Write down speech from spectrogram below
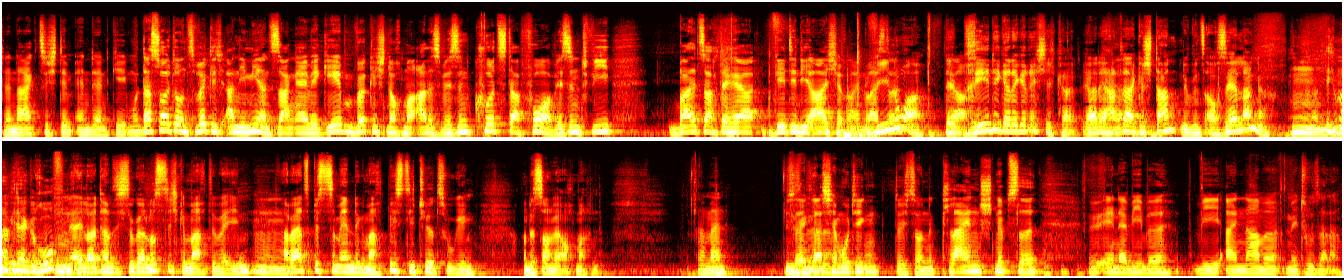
der neigt sich dem Ende entgegen. Und das sollte uns wirklich animieren, zu sagen, ey, wir geben wirklich noch mal alles. Wir sind kurz davor. Wir sind wie, bald sagt der Herr, geht in die Arche rein. Wie? Noah, der Ja. Prediger der Gerechtigkeit. Ja, der hat da gestanden, übrigens auch sehr lange. Hat immer wieder gerufen. Ja, die Leute haben sich sogar lustig gemacht über ihn. Aber er hat es bis zum Ende gemacht, bis die Tür zuging. Und das sollen wir auch machen. Amen. Deswegen lass dich Sinne. ermutigen durch so einen kleinen Schnipsel in der Bibel wie ein Name Methuselah.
